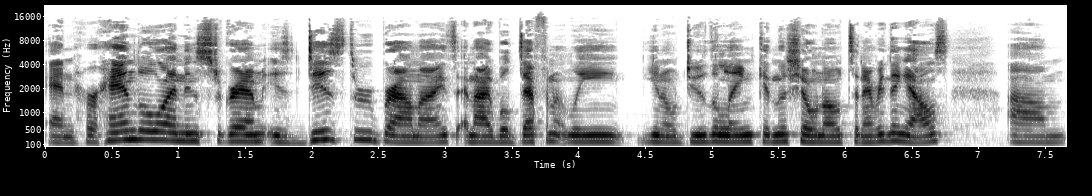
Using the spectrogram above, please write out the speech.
and her handle on instagram is diz through brown eyes and i will definitely you know do the link in the show notes and everything else um,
